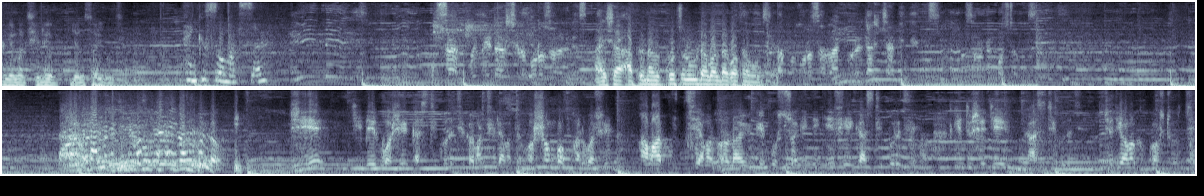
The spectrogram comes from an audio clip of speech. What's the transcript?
আমি আমার ছেলের জন্য সরি বলছি। Thank you so much sir আয়সা আপনার প্রচুর উল্টাপাল্টা কথা বলছে। সে জিদের বসে কাজটি করেছে কারণ ছেলে আমাকে অসম্ভব ভালোবাসে। আমার ইচ্ছে আমার ভালো লাগে প্রশ্রয় দিতে গিয়ে সে কাজটি করেছে। কিন্তু সে যে কাজটি করেছে যদি আমার খুব কষ্ট হচ্ছে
